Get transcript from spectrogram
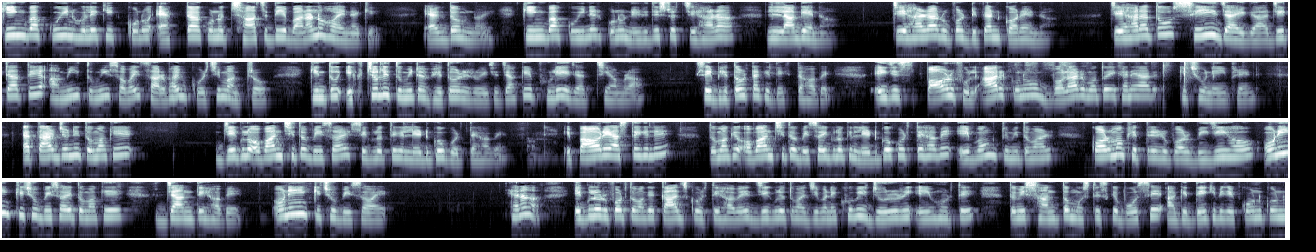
কিং বা কুইন হলে কি কোনো একটা কোনো ছাঁচ দিয়ে বানানো হয় নাকি? একদম নয়, কিংবা কুইনের কোনো নির্দিষ্ট চেহারা লাগে না, চেহারার উপর ডিপেন্ড করে না। চেহারা তো সেই জায়গা যেটাতে আমি, তুমি সবাই সারভাইভ করছি মাত্র, কিন্তু অ্যাকচুয়ালি তুমিটা ভেতরে রয়েছে, যাকে ভুলে যাচ্ছি আমরা। সেই ভেতরটাকে দেখতে হবে। এই যে পাওয়ারফুল আর কোনো বলার মতো এখানে আর কিছু নেই ফ্রেন্ড আর তার জন্যে তোমাকে যেগুলো অবাঞ্ছিত বিষয় সেগুলোর থেকে লেট গো করতে হবে। এই পাওয়ারে আসতে গেলে তোমাকে অবাঞ্ছিত বিষয়গুলোকে লেট গো করতে হবে এবং তুমি তোমার কর্মক্ষেত্রের উপর বিজি হও। অনেক কিছু বিষয় তোমাকে জানতে হবে। অনেক কিছু বিষয় হ্যাঁ না? এগুলোর উপর তোমাকে কাজ করতে হবে, যেগুলো তোমার জীবনে খুবই জরুরি এই মুহূর্তে। তুমি শান্ত মস্তিষ্কে বসে আগে দেখবে যে কোন কোন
